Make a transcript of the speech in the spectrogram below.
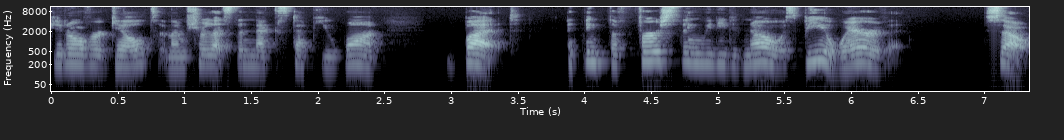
get over guilt, and I'm sure that's the next step you want. But I think the first thing we need to know is be aware of it. So,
